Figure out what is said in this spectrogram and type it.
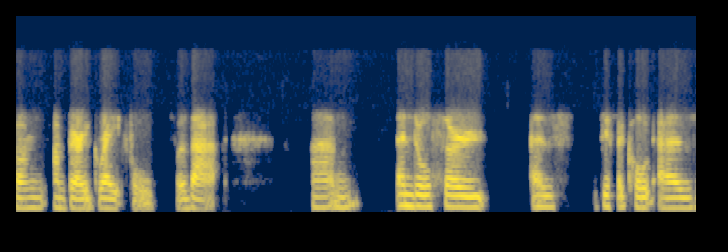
so I'm I'm very grateful for that. Um, and also, as difficult as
